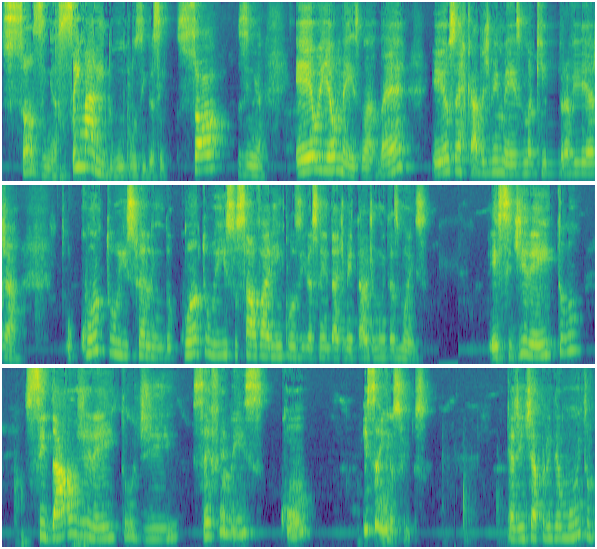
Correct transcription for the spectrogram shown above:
sozinha, sem marido, inclusive, assim, sozinha. Eu e eu mesma, né? Eu cercada de mim mesma aqui para viajar. O quanto isso é lindo, o quanto isso salvaria, inclusive, a sanidade mental de muitas mães. Esse direito se dá o direito de ser feliz com e sem os filhos. Que a gente aprendeu muito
